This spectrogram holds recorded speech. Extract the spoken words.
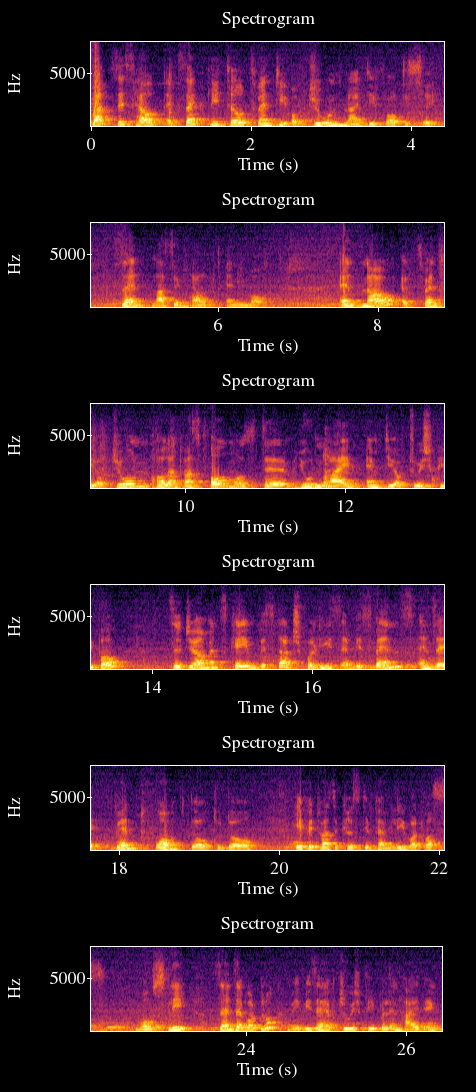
But this helped exactly till 20 of June 1943. Then nothing helped anymore. And now, at 20 of June, Holland was almost um, Judenrein, empty of Jewish people. the Germans came with Dutch police and with vans and they went from door to door. If it was a Christian family, what was mostly, then they would look, maybe they have Jewish people in hiding.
